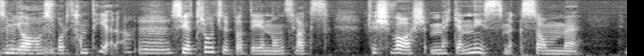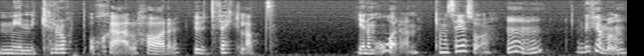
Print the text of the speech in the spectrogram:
som jag har Mhm. svårt att hantera. Mm. Så jag tror typ att det är någon slags försvarsmekanism som min kropp och själ har utvecklat genom åren. Kan man säga så? Mm. Det kan man.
